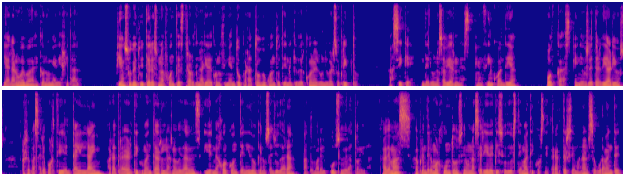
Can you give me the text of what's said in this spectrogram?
y a la nueva economía digital. Pienso que Twitter es una fuente extraordinaria de conocimiento para todo cuanto tiene que ver con el universo cripto. Así que, de lunes a viernes, en 5 al día, podcast y newsletter diarios, repasaré por ti el timeline para traerte y comentar las novedades y el mejor contenido que nos ayudará a tomar el pulso de la actualidad. Además, aprenderemos juntos en una serie de episodios temáticos de carácter semanal seguramente,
